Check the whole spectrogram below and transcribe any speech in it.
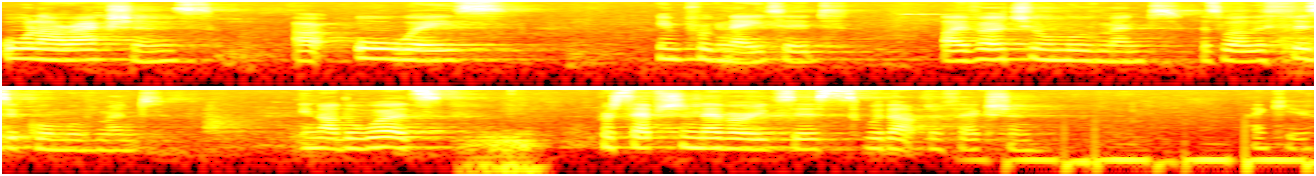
All our actions are always impregnated by virtual movement as well as physical movement. In other words, perception never exists without affection. Thank you.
